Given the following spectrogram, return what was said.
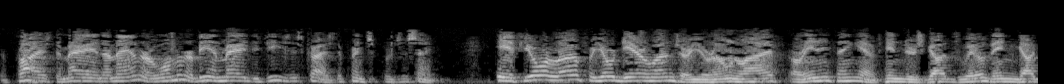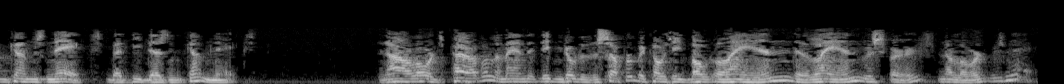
applies to marrying a man or a woman or being married to Jesus Christ, the principle is the same. If your love for your dear ones or your own life or anything else hinders God's will, then God comes next, but He doesn't come next. In our Lord's parable, the man that didn't go to the supper because he'd bought land, the land was first, and the Lord was next.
